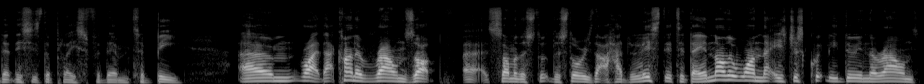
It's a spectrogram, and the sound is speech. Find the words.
that this is the place for them to be. Um, right, that kind of rounds up uh, some of the, st- the stories that I had listed today. Another one that is just quickly doing the rounds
